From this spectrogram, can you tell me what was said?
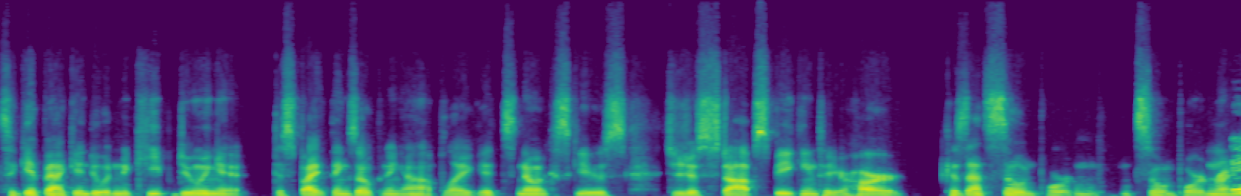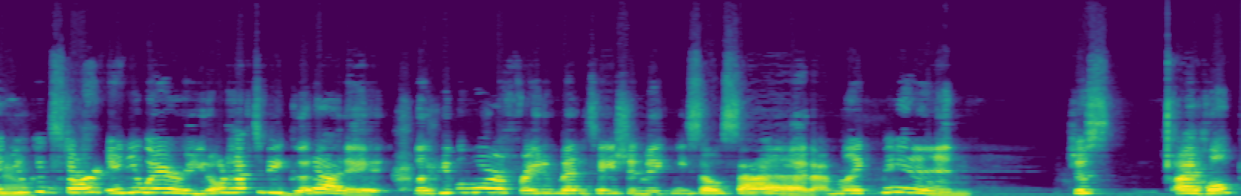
to get back into it and to keep doing it despite things opening up. Like it's no excuse to just stop speaking to your heart because that's so important. It's so important right And now. you can start anywhere. You don't have to be good at it. Like people who are afraid of meditation make me so sad. I'm like, man, just I hope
